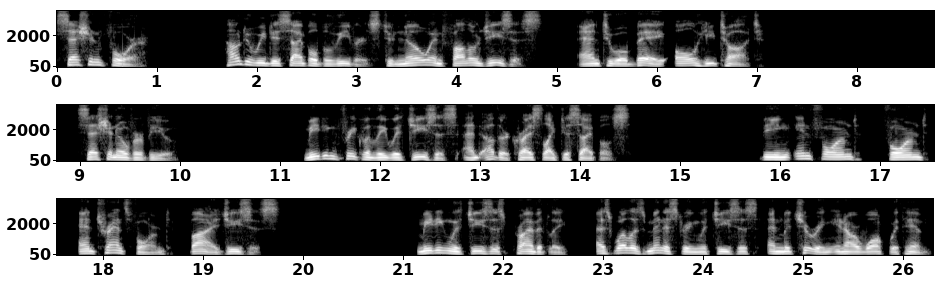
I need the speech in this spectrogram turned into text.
Session 4 How do we disciple believers to know and follow Jesus and to obey all he taught? Session Overview Meeting frequently with Jesus and other Christ like disciples. Being informed, formed, and transformed by Jesus. Meeting with Jesus privately, as well as ministering with Jesus and maturing in our walk with Him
